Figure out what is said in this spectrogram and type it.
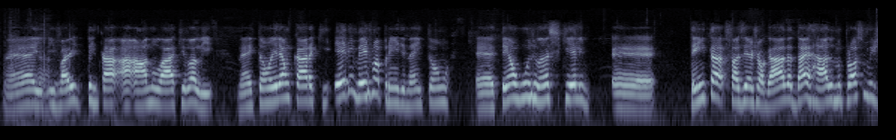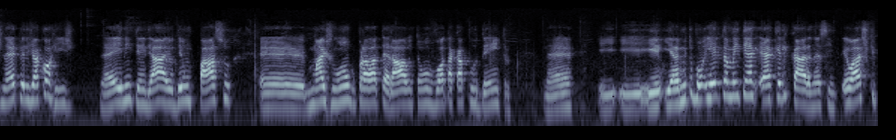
Né, é. e, e, vai tentar a, a anular aquilo ali. Né? Então ele é um cara que ele mesmo aprende, né? Então é, tem alguns lances que ele é, tenta fazer a jogada, dá errado, no próximo snap ele já corrige. Né? Ele entende, ah, eu dei um passo é, mais longo para lateral, então eu vou atacar por dentro. Né? E, era muito bom. E ele também tem, é aquele cara, né? Assim, eu acho que,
